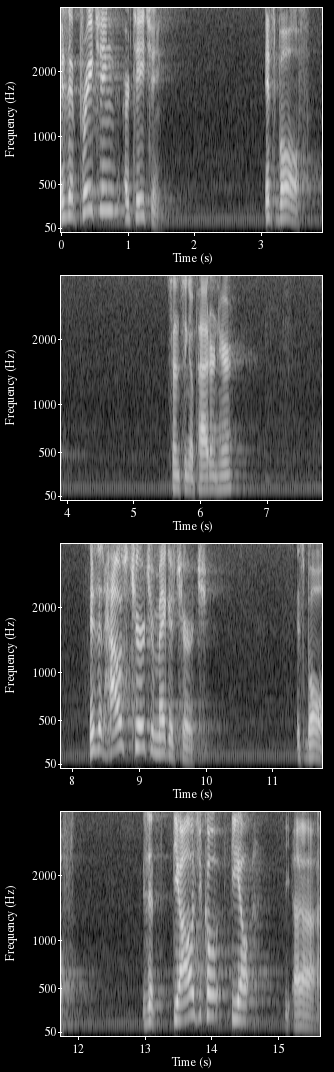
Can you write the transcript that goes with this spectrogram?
Is it preaching or teaching? It's both. Sensing a pattern here? Is it house church or mega church? It's both. Is it theological, theo, uh, I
